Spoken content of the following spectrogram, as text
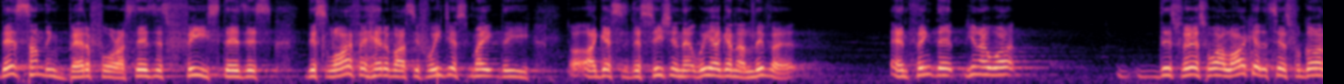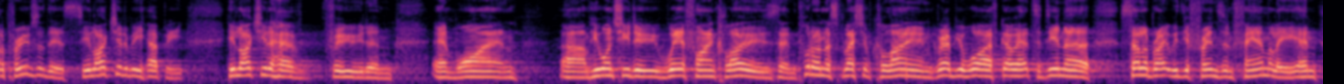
there's something better for us. There's this feast, there's this, this life ahead of us if we just make the, I guess, the decision that we are going to live it and think that, you know what, this verse, why I like it. It says, For God approves of this. He likes you to be happy. He likes you to have food and, and wine. Um, he wants you to wear fine clothes and put on a splash of cologne, grab your wife, go out to dinner, celebrate with your friends and family. And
